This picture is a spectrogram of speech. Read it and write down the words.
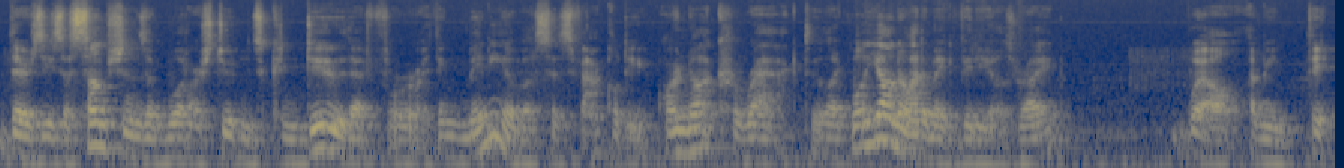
there's these assumptions of what our students can do that for I think many of us as faculty are not correct. They're like, well, y'all know how to make videos, right? Well, I mean, they,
